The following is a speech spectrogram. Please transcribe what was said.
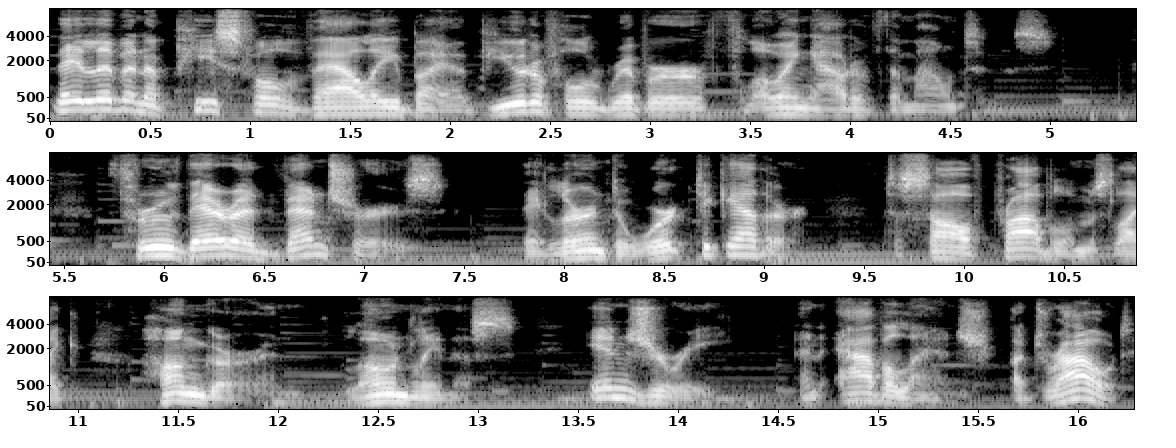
They live in a peaceful valley by a beautiful river flowing out of the mountains. Through their adventures, they learn to work together to solve problems like hunger and loneliness, injury, an avalanche, a drought,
